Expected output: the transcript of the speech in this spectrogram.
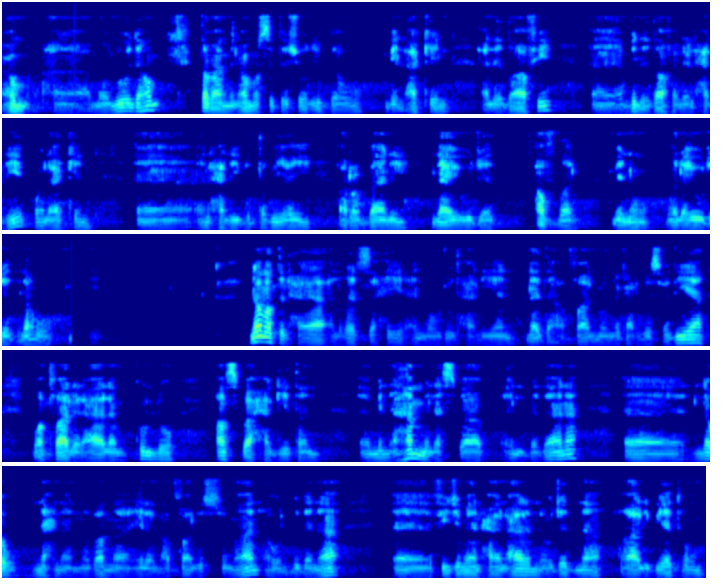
عمر آه، مولودهم. طبعا من عمر ستة شهور يبدأوا بالأكل الإضافي آه، بالإضافة للحليب ولكن الحليب الطبيعي الرباني لا يوجد أفضل منه ولا يوجد له نمط الحياة الغير صحي الموجود حاليا لدى أطفال المملكة العربية السعودية وأطفال العالم كله أصبح حقيقة من أهم الأسباب البدانة آه، لو نحن نظرنا إلى الأطفال السمان أو البدناء آه، في جميع أنحاء العالم لوجدنا غالبيتهم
